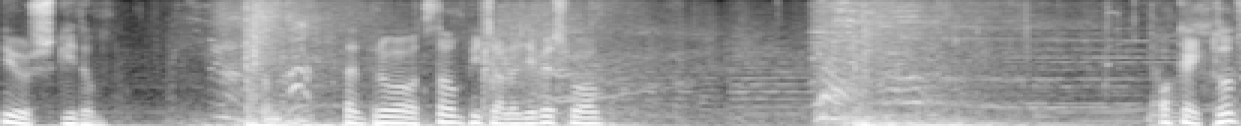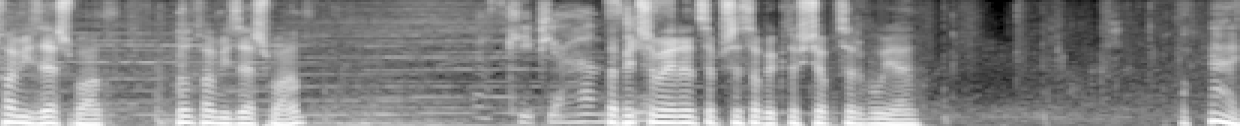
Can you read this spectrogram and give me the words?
Już giną. Ten próbował odstąpić, ale nie wyszło. Okej, klątwa mi zeszła. Klątwa mi zeszła. Lepiej trzymaj ręce przy sobie, ktoś cię obserwuje. Okej.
